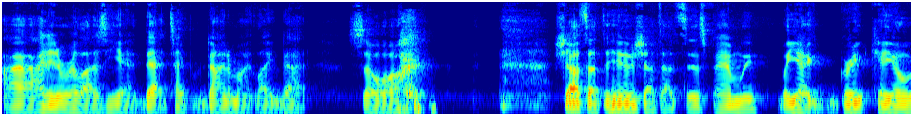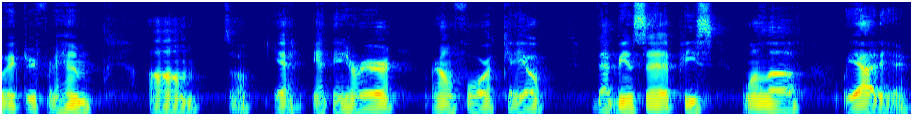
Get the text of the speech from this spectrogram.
I, I didn't realize he had that type of dynamite like that. So uh shouts out to him, shouts out to his family. But yeah, great KO victory for him. Um, so yeah, Anthony Herrera, round four KO. With that being said, peace, one love. We out of here.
